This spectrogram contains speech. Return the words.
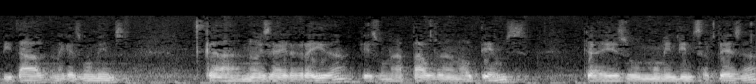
vital en aquests moments que no és gaire agraïda, que és una pausa en el temps que és un moment d'incertesa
